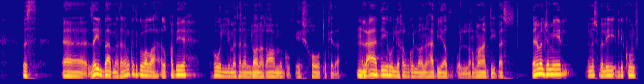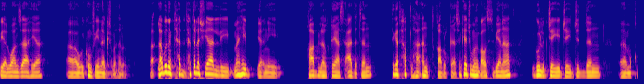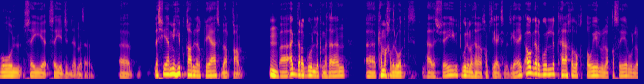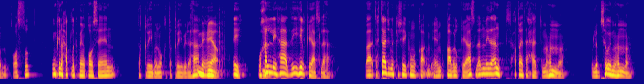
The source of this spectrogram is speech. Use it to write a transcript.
بس آه زي الباب مثلا ممكن تقول والله القبيح هو اللي مثلا لونه غامق وفيه شخوط وكذا. العادي هو اللي خلينا نقول لونه أبيض ولا رمادي بس. بينما الجميل بالنسبة لي اللي يكون فيه ألوان زاهية آه ويكون فيه نقش مثلا. فلا بد إنك تحدد. حتى الأشياء اللي ما هي يعني قابله للقياس عادة تقدر تحط لها أنت قابل للقياس يمكن تشوف بعض الاستبيانات يقول لك جيد جيد جدا آه مقبول سيء سيء جدا مثلا. آه الأشياء ما هي قابله للقياس بالأرقام. م. فأقدر أقول لك مثلا آه كم أخذ الوقت لهذا الشيء؟ وتقول لي مثلا خمس دقائق سبع دقائق. أو أقدر أقول لك هل أخذ وقت طويل ولا قصير ولا متوسط. يمكن أحط لك بين قوسين تقريبا وقت تقريبي لها. معيار. اي وخلي هذه هي القياس لها. فتحتاج إنك الشيء يكون يعني قابل للقياس لأن إذا أنت أعطيت أحد مهمة ولا بتسوي مهمة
